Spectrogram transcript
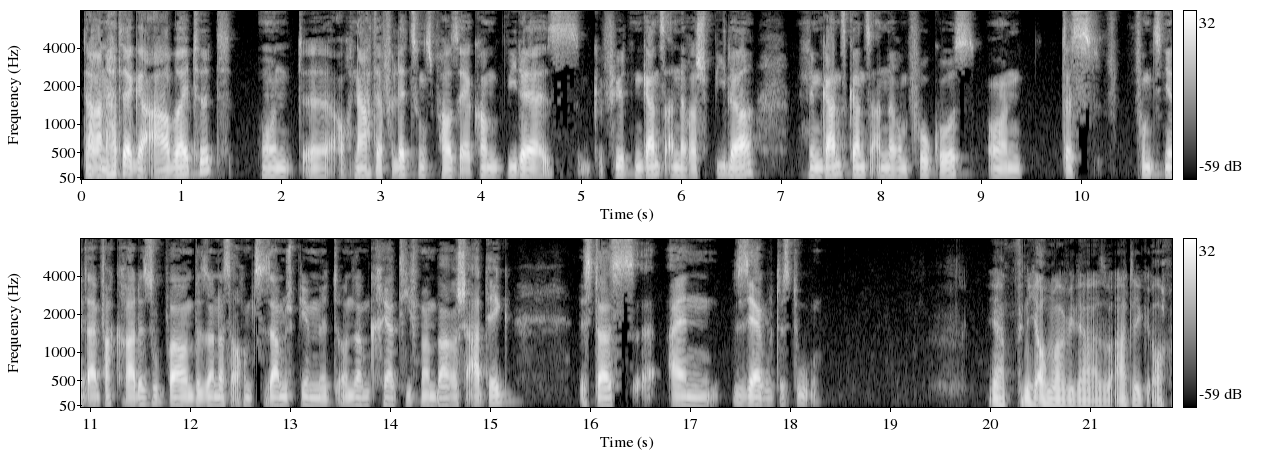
Daran hat er gearbeitet und äh, auch nach der Verletzungspause, er kommt wieder, er ist gefühlt ein ganz anderer Spieler mit einem ganz, ganz anderen Fokus und das funktioniert einfach gerade super und besonders auch im Zusammenspiel mit unserem Kreativmann Barisch Artig ist das ein sehr gutes Duo. Ja, finde ich auch mal wieder. Also artig auch,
